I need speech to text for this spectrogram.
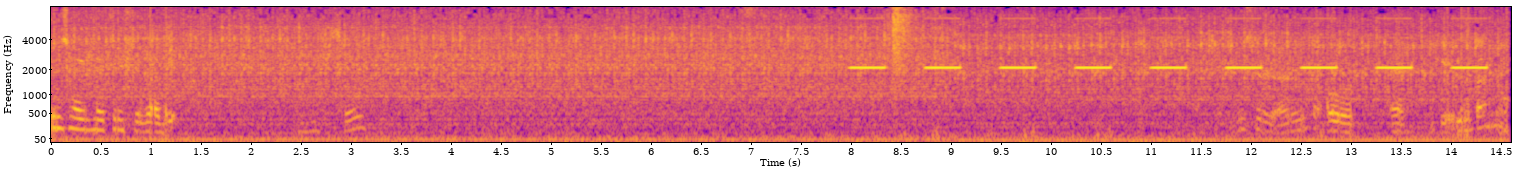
O, os mensagens já tinham chegado aí. Não sei. Não sei, ele não tá. Oh, é, porque ele não tá não.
